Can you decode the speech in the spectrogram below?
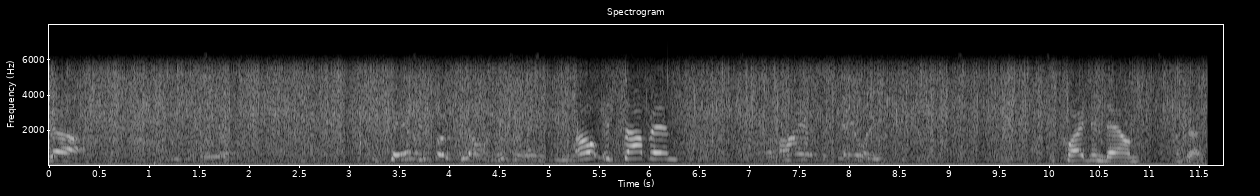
Yeah. Kaylee's supposed to help me. Mr. Lane. Oh, it's stopping. Am I up to Kaylee? It's quieting down. Okay.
